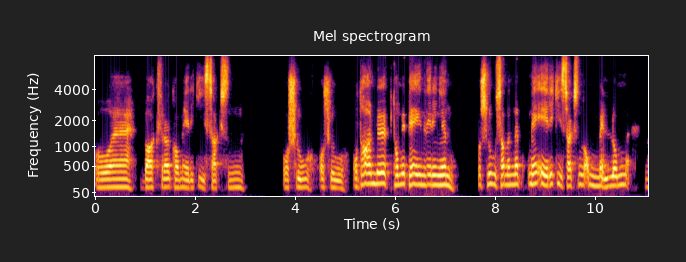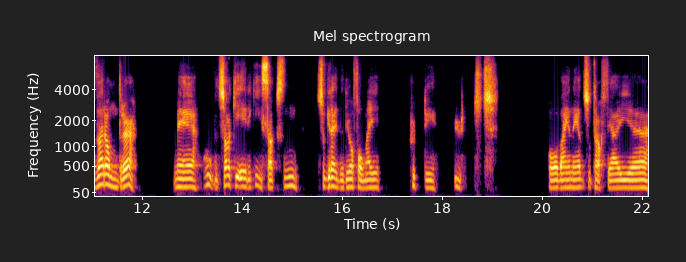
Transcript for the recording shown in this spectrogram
Og eh, bakfra kom Erik Isaksen og slo og slo. Og da løp Tommy P inn i ringen og slo sammen med, med Erik Isaksen og mellom hverandre med hovedsak i Erik Isaksen, så greide de å få meg hurtig ut. På veien ned så traff jeg eh,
